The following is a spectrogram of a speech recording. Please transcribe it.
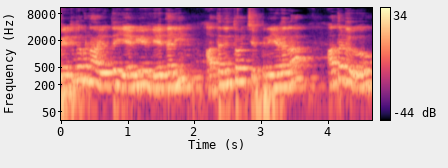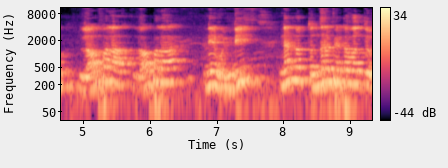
పెట్టుకు నా యుద్ధ ఏమీ లేదని అతనితో చెప్పిన ఎడల అతడు లోపల లోపలనే ఉండి నన్ను తొందర పెట్టవద్దు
